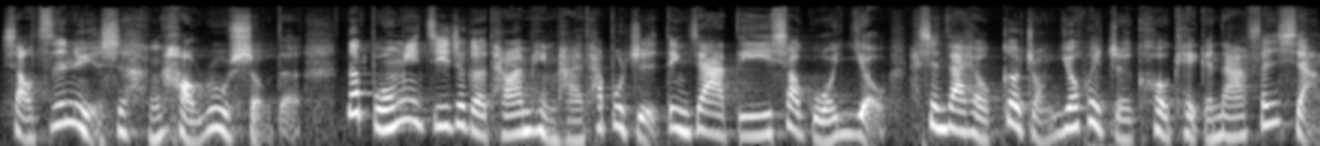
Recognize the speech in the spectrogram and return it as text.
小资女也是很好入手的。那博蜜肌这个台湾品牌，它不止定价低，效果有，现在还有各种优惠折扣可以跟大家分享。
